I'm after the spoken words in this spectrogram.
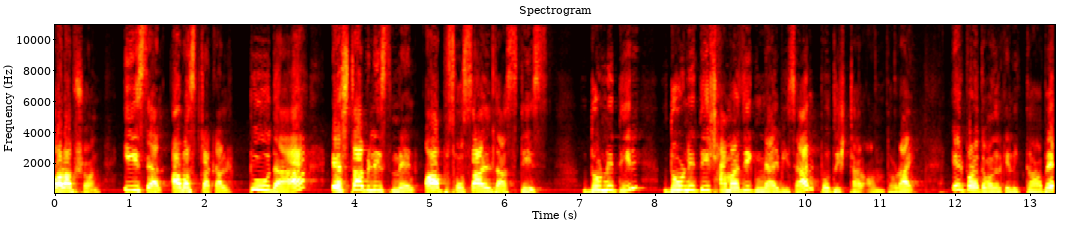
corruption is an obstacle to the establishment of social justice, দুর্নীতির, দুর্নীতি সামাজিক ন্যায় বিচার প্রতিষ্ঠার অন্তরায়। এরপরে তোমাদেরকে লিখতে হবে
